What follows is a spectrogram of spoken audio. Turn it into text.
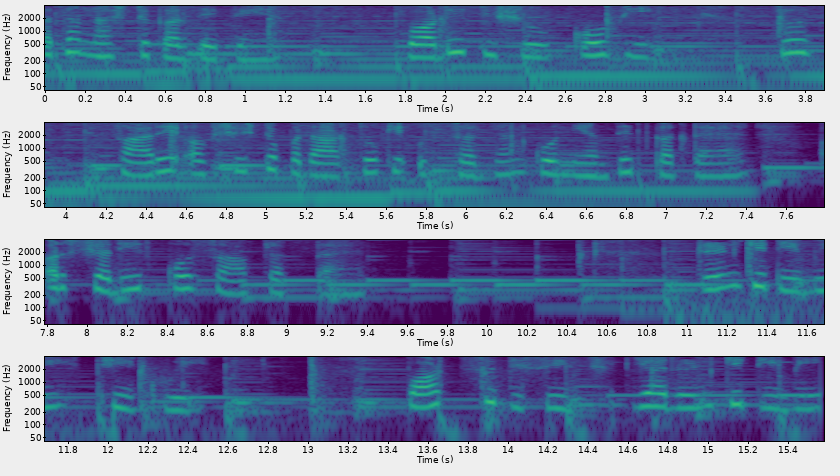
तथा नष्ट कर देते हैं। बॉडी टिश्यू को भी जो सारे अवशिष्ट पदार्थों के उत्सर्जन को नियंत्रित करता है और शरीर को साफ़ रखता है। ऋण की टीबी ठीक हुई। पॉट्स डिसीज या ऋण की टीबी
